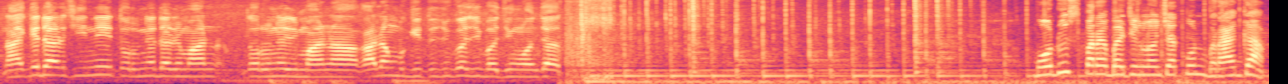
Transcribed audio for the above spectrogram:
Naiknya dari sini, turunnya dari mana? Turunnya di mana? Kadang begitu juga sih bajing loncat. Modus para bajing loncat pun beragam.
